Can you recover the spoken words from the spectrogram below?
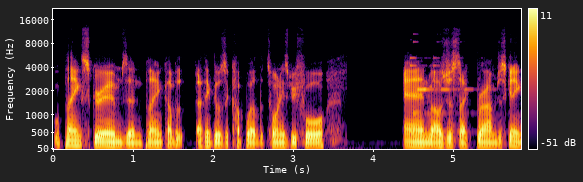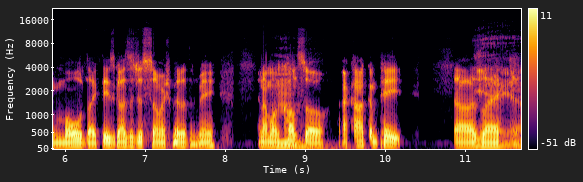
we're playing scrims and playing. Couple, I think there was a couple other twenties before, and I was just like, bro, I'm just getting mauled. Like these guys are just so much better than me, and I'm on Mm. console. I can't compete. So I was Yeah, like, yeah.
